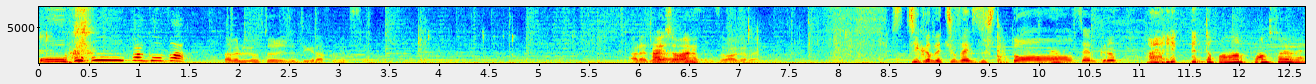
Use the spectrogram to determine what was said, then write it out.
Уху, глава! Това ми е любимото да ти игра в момента с него. Аре да залагаме. Стига бе човек, защо се е в гръб? Ай, е, тапанар, плантвай бе.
